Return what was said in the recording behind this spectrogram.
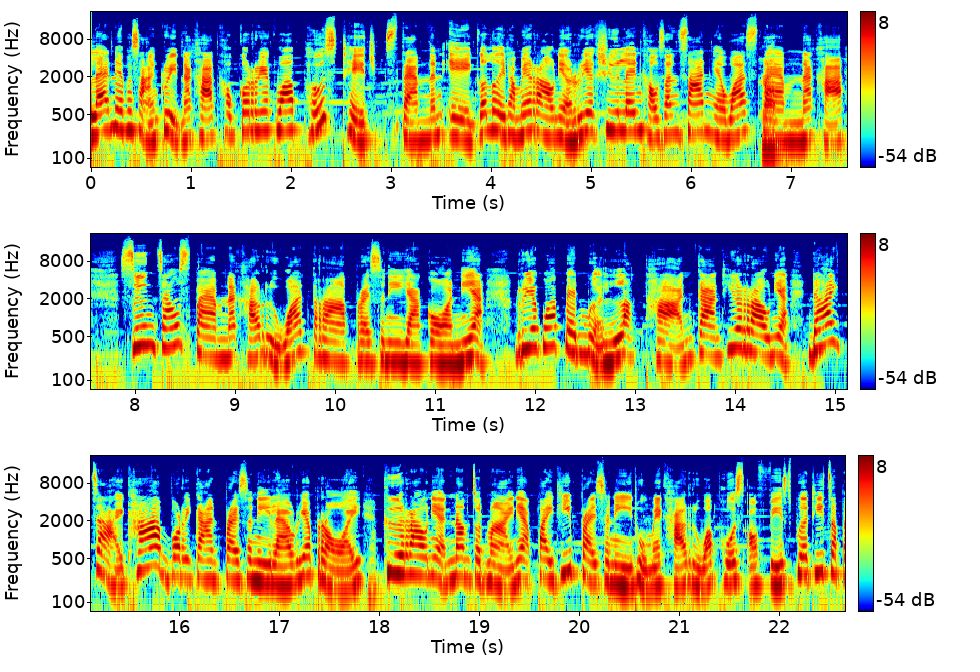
และในภาษาอังกฤษนะคะ เขาก็เรียกว่า postage stamp นั่นเองก็เลยทำให้เราเนี่ยเรียกชื่อเล่นเขาสั้นๆ ไงว่า stamp นะคะ ซึ่งเจ้า stamp นะคะ หรือว่าตราไปรษณียากรเนี่ยเรียกว่าเป็นเหมือนหลักฐานการที่เราเนี่ยได้จ่ายค่าบริการไปรษณีย์แล้วเรียบร้อย คือเราเนี่ยนำจดหมายเนี่ยไปที่ไปรษณีย์ถูกไหมคะ หรือว่า post office เพื่อที่จะไป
